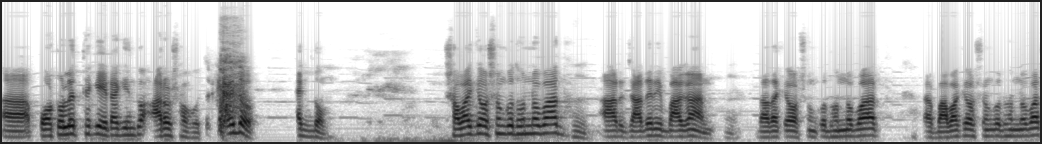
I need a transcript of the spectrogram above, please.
আহ, পটলের থেকে এটা কিন্তু আরও সহজ তাই তো? একদম। সবাইকে অসংখ্য ধন্যবাদ। আর যাদের এই বাগান দাদাকে অসংখ্য ধন্যবাদ বাবাকে অসংখ্য ধন্যবাদ।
